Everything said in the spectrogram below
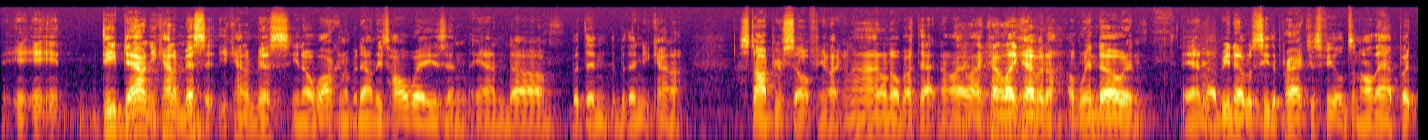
it, it, deep down, you kind of miss it. You kind of miss, you know, walking up and down these hallways, and and uh, but then but then you kind of stop yourself, and you're like, nah, I don't know about that. No, I, I kind of like having a, a window and and uh, being able to see the practice fields and all that. But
